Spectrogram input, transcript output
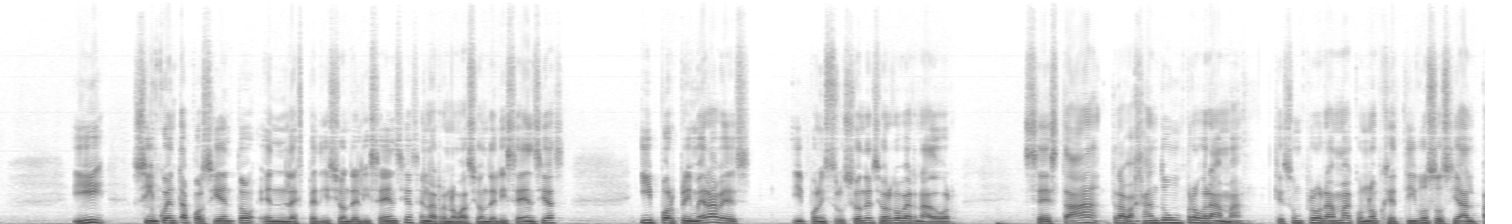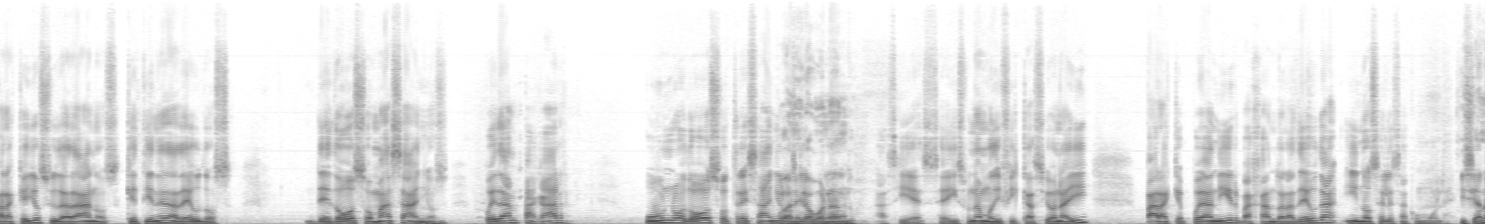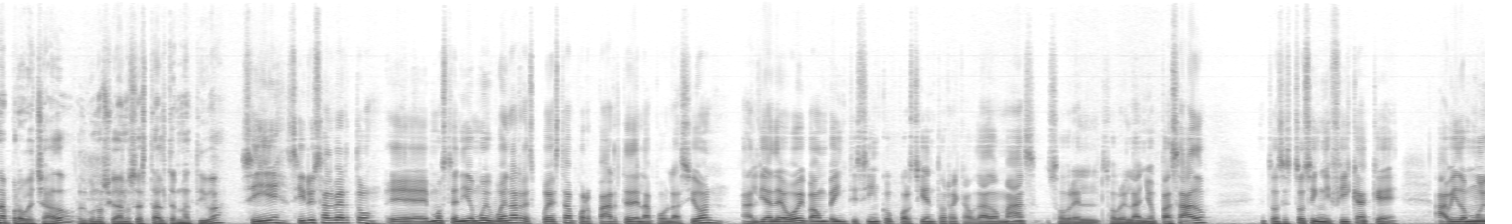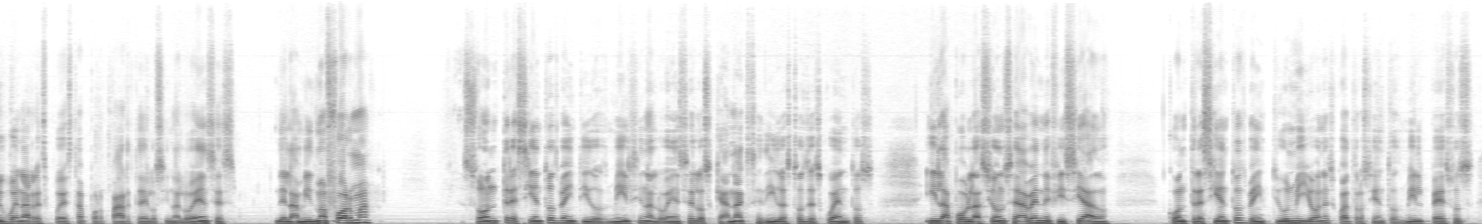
Y 50% en la expedición de licencias, en la renovación de licencias. Y por primera vez, y por instrucción del señor gobernador, se está trabajando un programa que es un programa con un objetivo social para aquellos ciudadanos que tienen adeudos de dos o más años puedan pagar uno, dos o tres años. Puedan ir abonando. Así es, se hizo una modificación ahí para que puedan ir bajando la deuda y no se les acumule. ¿Y se han aprovechado algunos ciudadanos esta alternativa? Sí, sí, Luis Alberto, eh, hemos tenido muy buena respuesta por parte de la población. Al día de hoy va un 25% recaudado más sobre el, sobre el año pasado. Entonces esto significa que ha habido muy buena respuesta por parte de los sinaloenses. De la misma forma, son 322 mil sinaloenses los que han accedido a estos descuentos y la población se ha beneficiado con 321 millones 400 mil pesos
